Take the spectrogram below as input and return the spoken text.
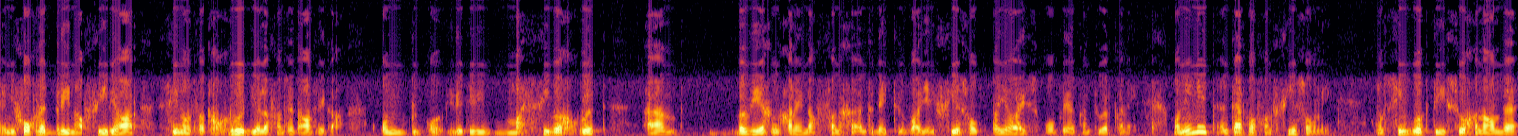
in die volgende 3 na 4 jaar sien ons dat groot dele van Suid-Afrika on, on jy weet hierdie massiewe groot ehm um, beweging gaan hê na vinnige internet toe waar jy vesel by jou huis of by jou kantoor kan hê. Maar nie net in terme van vesel nie. Ons sien ook die sogenaamde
